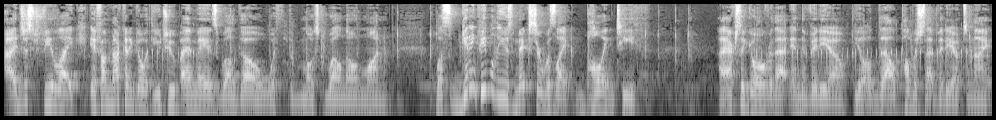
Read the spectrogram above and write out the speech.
I just feel like if I'm not going to go with YouTube, I may as well go with the most well-known one. Plus, getting people to use Mixer was like pulling teeth. I actually go over that in the video. You'll, I'll publish that video tonight.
